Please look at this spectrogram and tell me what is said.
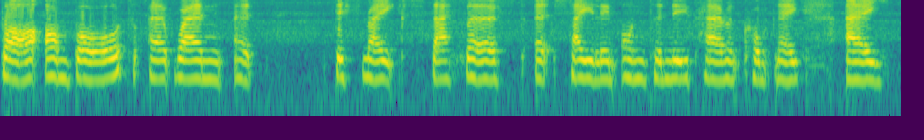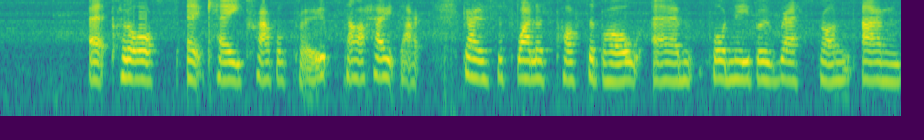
bar on board uh, when uh, this makes their first uh, sailing under new parent company a uh, plus uh, K travel group. So I hope that goes as well as possible um, for Nobu restaurant and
